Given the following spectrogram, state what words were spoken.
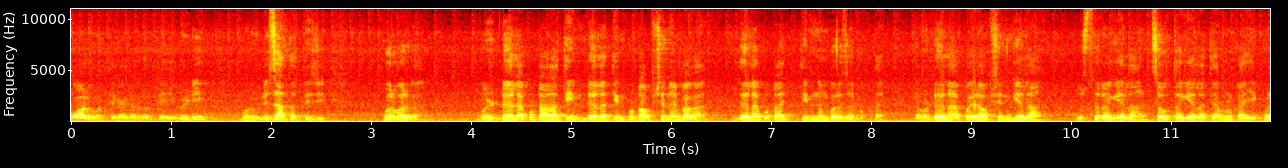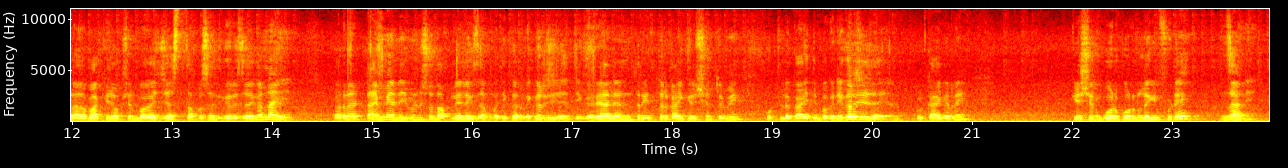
वाळवून ते काय करतात? त्याची बिडी बनवली जातात त्याची. बरोबर का? मग डला कुठं आला? तीन. डला तीन कुठं ऑप्शन आहे बघा. डला कुठं आहे? तीन नंबरचा फक्त आहे. त्यामुळे डला पहिला ऑप्शन गेला दुसरा गेला चौथा गेला त्यामुळे काही एक मिळाला. बाकीचे ऑप्शन बघायचे जास्त तपासायची गरज आहे का? नाही. कारण टाईम मॅनेजमेंट सुद्धा आपल्याला एक्झाममध्ये करणे गरजेचे आहे. ती घरी आल्यानंतर इतर काही क्वेश्चन तुम्ही कुठलं काय ते बघणे गरजेचे आहे. आणि काय करणे? क्वेश्चन गोल करून लगे पुढे जाणे.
